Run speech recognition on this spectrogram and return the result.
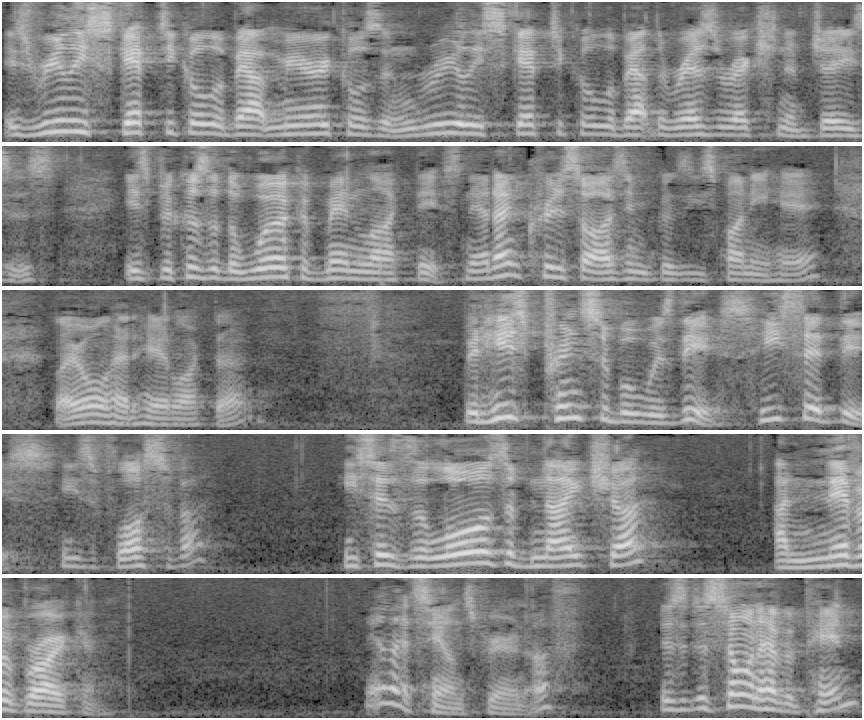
is really skeptical about miracles and really skeptical about the resurrection of Jesus is because of the work of men like this. Now, don't criticise him because he's funny hair. They all had hair like that. But his principle was this. He said this. He's a philosopher. He says the laws of nature are never broken. Now, that sounds fair enough. Does, does someone have a pen?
